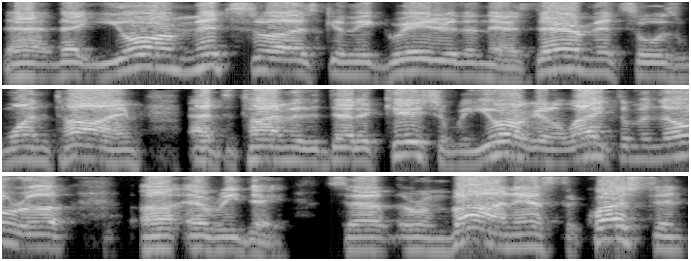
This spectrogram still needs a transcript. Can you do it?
That, that your mitzvah is going to be greater than theirs. Their mitzvah was one time at the time of the dedication, but you're going to light the menorah uh, every day. So the Ramban asked the question.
